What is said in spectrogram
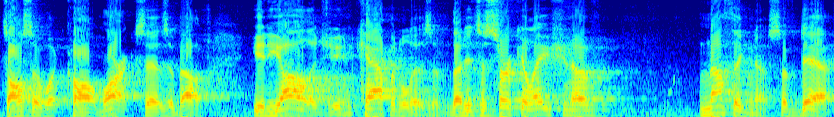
It's also what Karl Marx says about ideology and capitalism, that it's a circulation of nothingness, of death.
